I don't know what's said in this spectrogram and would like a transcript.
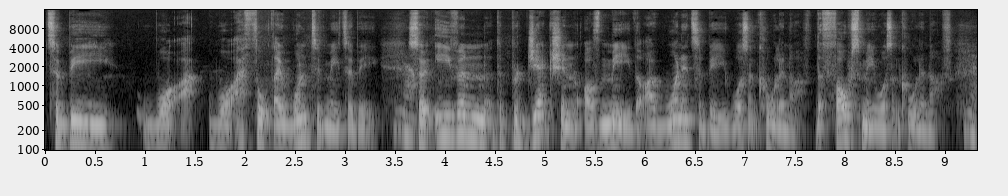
to be what I, what I thought they wanted me to be. Yeah. So even the projection of me that I wanted to be wasn't cool enough. The false me wasn't cool enough. Yeah.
